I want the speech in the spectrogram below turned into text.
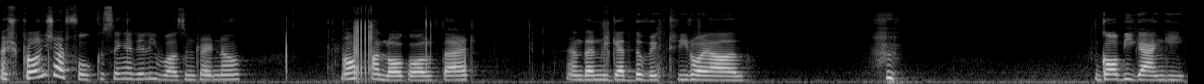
I should probably start focusing. I really wasn't right now. Oh, I'll log all of that. And then we get the victory royale. Gobby Gangi.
